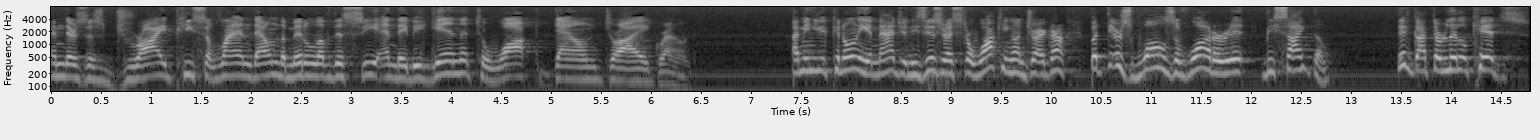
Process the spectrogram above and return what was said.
And there's this dry piece of land down the middle of this sea. And they begin to walk down dry ground. I mean, you can only imagine these Israelites are walking on dry ground, but there's walls of water beside them. They've got their little kids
